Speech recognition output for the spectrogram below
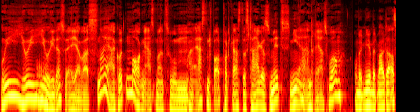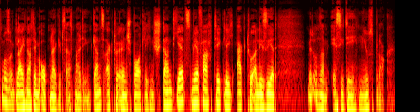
Ui, ui, ui, das wäre ja was. Naja, guten Morgen erstmal zum ersten Sportpodcast des Tages mit mir, Andreas Wurm. Und mit mir, mit Walter Asmus. Und gleich nach dem Opener gibt's erstmal den ganz aktuellen sportlichen Stand. Jetzt mehrfach täglich aktualisiert mit unserem SID Newsblog.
